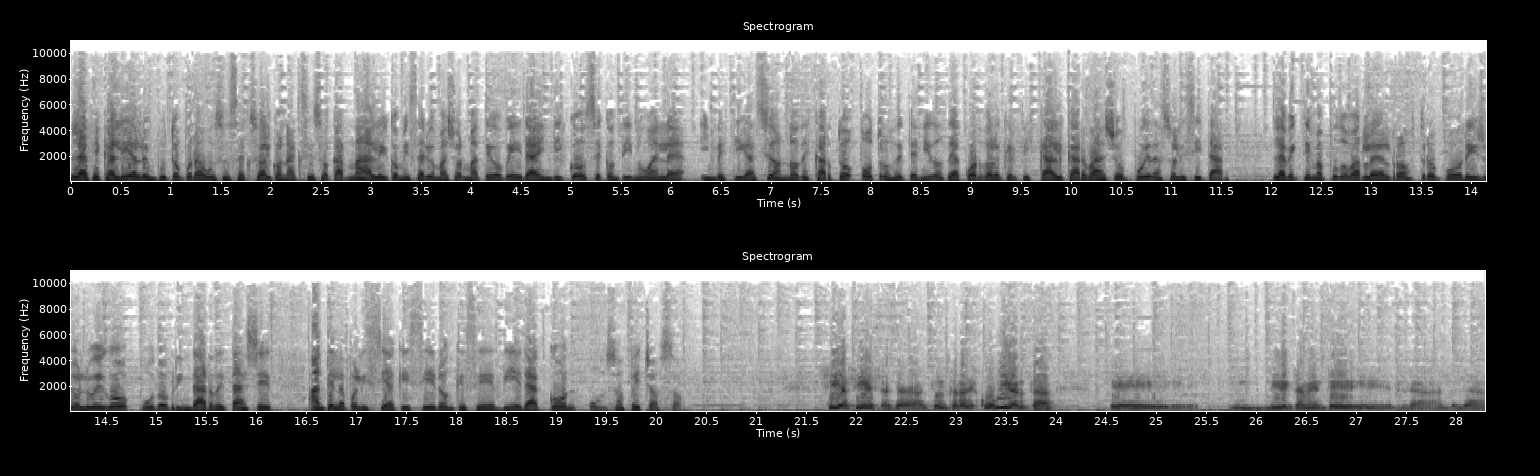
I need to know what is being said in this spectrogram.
La Fiscalía lo imputó por abuso sexual con acceso carnal. El comisario mayor Mateo Vera indicó se continúa en la investigación. No descartó otros detenidos de acuerdo a lo que el fiscal Carballo pueda solicitar. La víctima pudo verle el rostro, por ello luego pudo brindar detalles ante la policía que hicieron que se diera con un sospechoso. Sí, así es, acá en descubierta. Eh, directamente eh, la,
